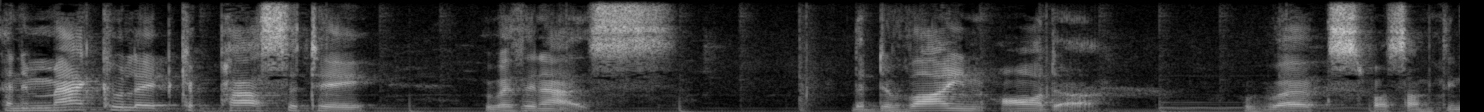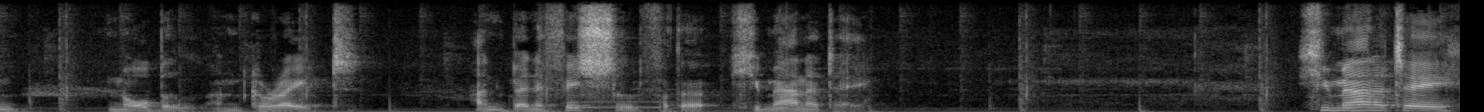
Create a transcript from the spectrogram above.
an immaculate capacity within us. The divine order works for something noble and great and beneficial for the humanity humanity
